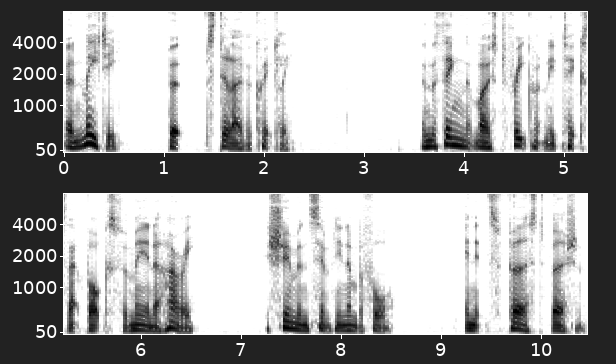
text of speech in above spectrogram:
and meaty, but still over quickly. And the thing that most frequently ticks that box for me in a hurry is Schumann's Symphony No. 4, in its first version.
